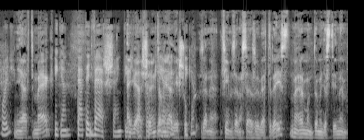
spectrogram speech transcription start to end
hogy... nyert meg. Igen, tehát egy versenyt Egy versenyt, ami elég sok Igen. zene, filmzene szerző vett részt, mert mondtam, hogy azt én nem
